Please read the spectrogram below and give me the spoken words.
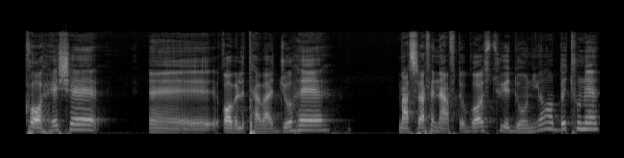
کاهش قابل توجه مصرف نفت و گاز توی دنیا بتونه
